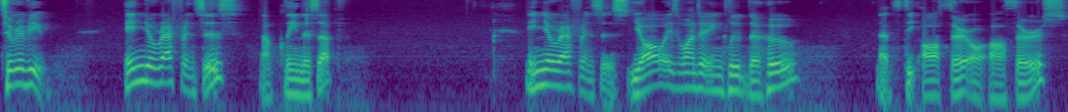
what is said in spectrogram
to review, in your references, I'll clean this up. In your references, you always want to include the who, that's the author or authors.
